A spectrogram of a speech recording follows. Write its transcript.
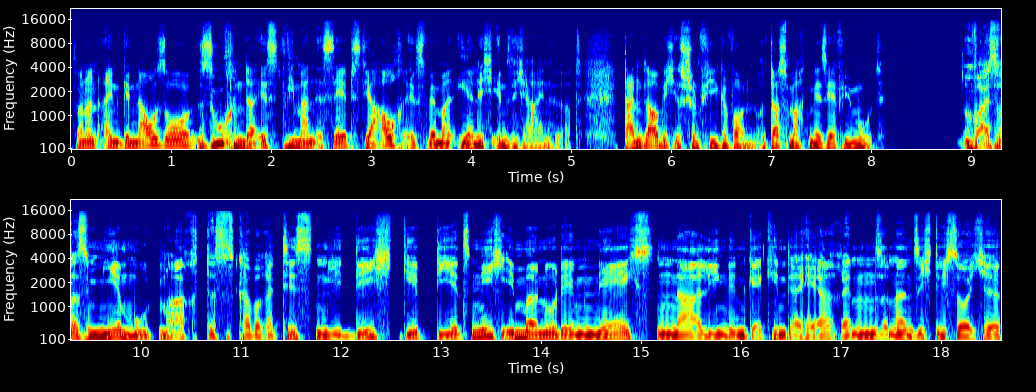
sondern ein genauso Suchender ist, wie man es selbst ja auch ist, wenn man ehrlich in sich reinhört. Dann glaube ich, ist schon viel gewonnen. Und das macht mir sehr viel Mut. Und weißt du, was mir Mut macht? Dass es Kabarettisten wie dich gibt, die jetzt nicht immer nur dem nächsten naheliegenden Gag hinterherrennen, sondern sich durch solche,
